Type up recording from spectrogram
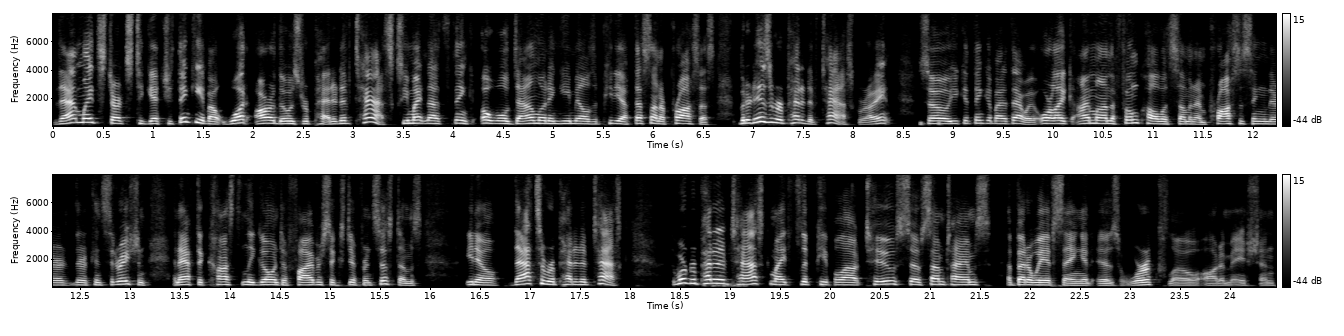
that might start to get you thinking about what are those repetitive tasks. You might not think, oh, well, downloading email as a PDF, that's not a process, but it is a repetitive task, right? So you can think about it that way. Or like I'm on the phone call with someone, I'm processing their their consideration, and I have to constantly go into five or six different systems. You know, that's a repetitive task. The word repetitive task might flip people out too. So sometimes a better way of saying it is workflow automation.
